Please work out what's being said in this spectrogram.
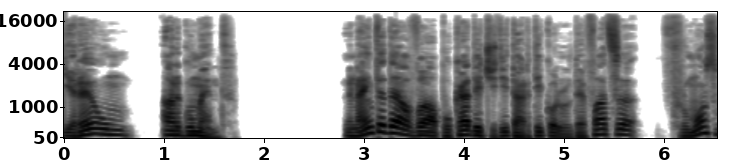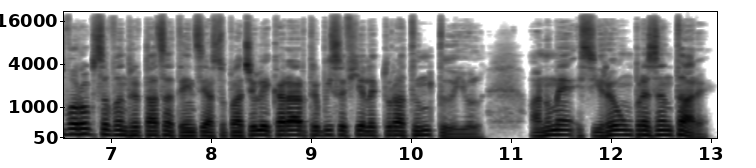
Sireum Argument Înainte de a vă apuca de citit articolul de față, frumos vă rog să vă îndreptați atenția asupra celui care ar trebui să fie lecturat întâiul, anume Sireum Prezentare,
